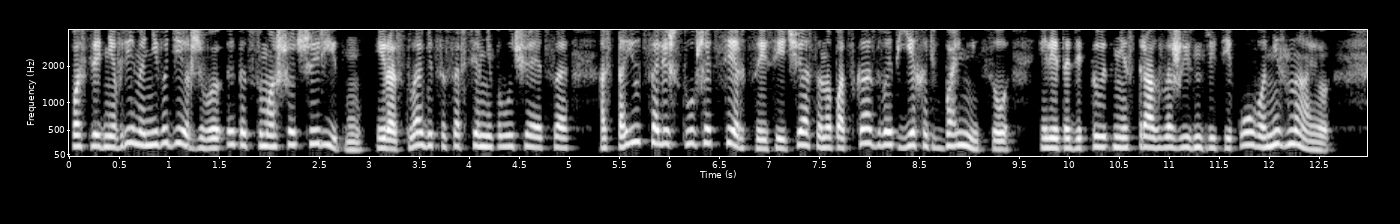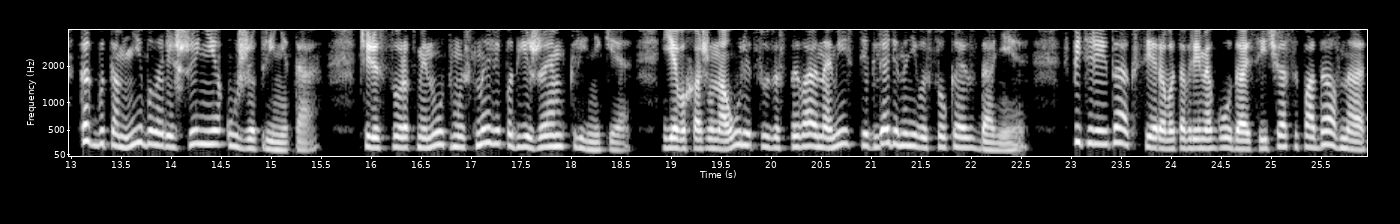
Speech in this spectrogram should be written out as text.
Последнее время не выдерживаю этот сумасшедший ритм, и расслабиться совсем не получается. Остается лишь слушать сердце, и сейчас оно подсказывает ехать в больницу. Или это диктует мне страх за жизнь Третьякова, не знаю. Как бы там ни было, решение уже принято. Через 40 минут мы с Нелли подъезжаем к клинике. Я выхожу на улицу и застываю на месте, глядя на невысокое здание. В Питере и так серо в это время года, а сейчас и подавно.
